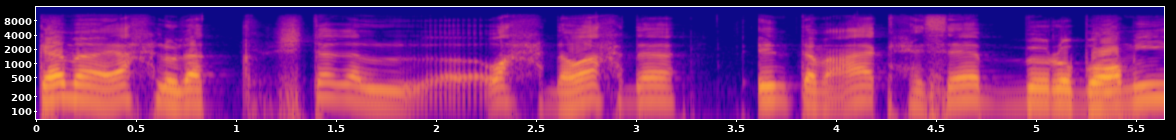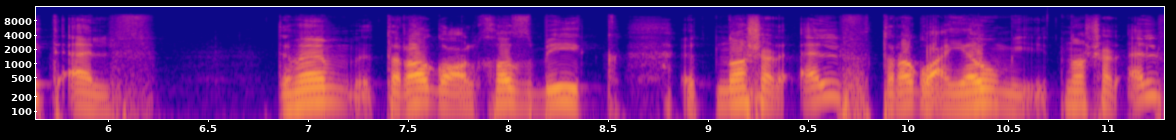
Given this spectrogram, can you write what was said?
كما يحلو لك. اشتغل واحدة واحدة. انت معاك حساب ب 400 ألف. تمام؟ التراجع الخاص بيك 12000 تراجع يومي 12000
